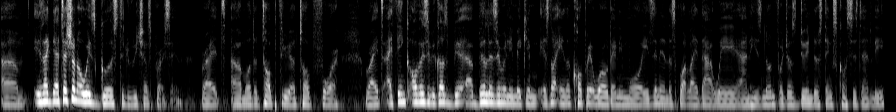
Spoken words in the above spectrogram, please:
Um it's like the attention always goes to the richest person, right? Um or the top three or top four, right? I think obviously because Bill, uh, Bill isn't really making, it's not in the corporate world anymore, isn't in the spotlight that way, and he's known for just doing those things consistently.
